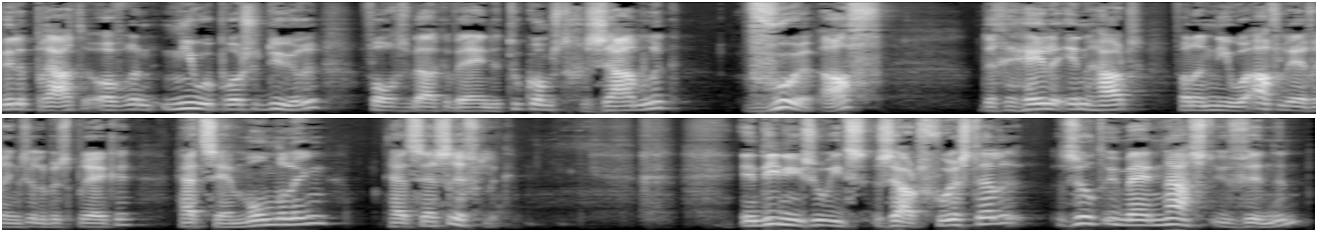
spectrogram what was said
willen praten over een nieuwe procedure, volgens welke wij in de toekomst gezamenlijk, vooraf, de gehele inhoud van een nieuwe aflevering zullen bespreken, het zij mondeling, het zij schriftelijk. Indien u zoiets zoudt voorstellen, zult u mij naast u vinden.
